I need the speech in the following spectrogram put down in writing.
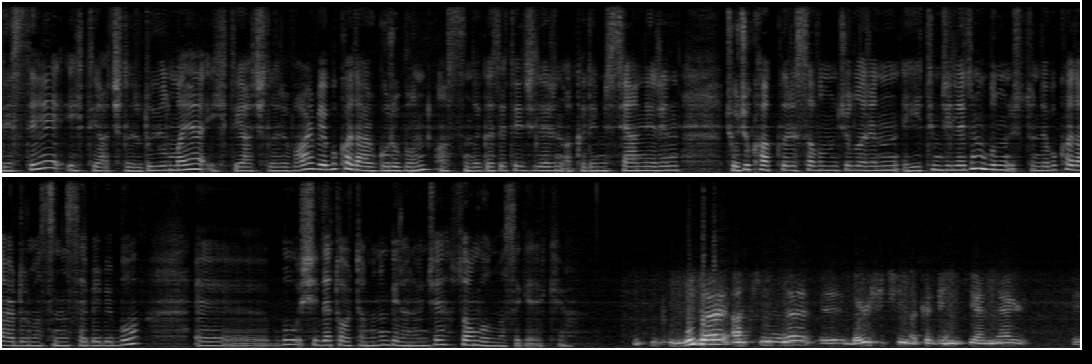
desteğe ihtiyaçları, duyulmaya ihtiyaçları var ve bu kadar grubun aslında gazetecilerin, akademisyenlerin, çocuk hakları savunucularının, eğitimcilerin bunun üstünde bu kadar durmasının sebebi bu. E, bu şiddet ortamının bir an önce son bulması gerekiyor. Bu da aslında e, barış için akademisyenlerin e,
